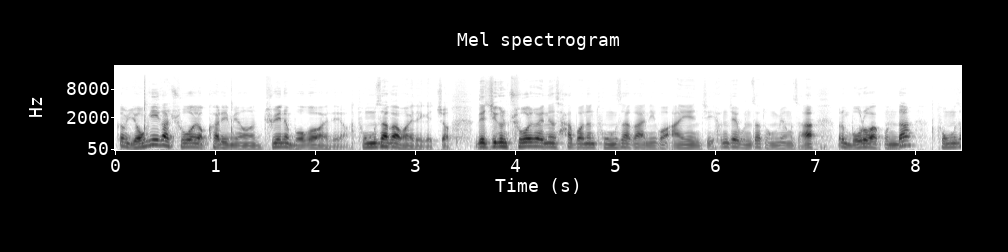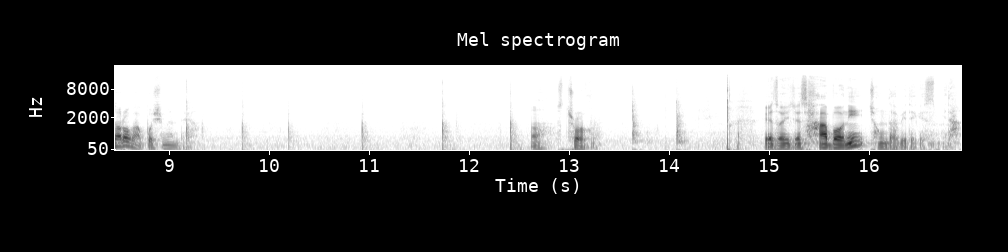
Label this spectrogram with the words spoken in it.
그럼 여기가 주어 역할이면 뒤에는 뭐가 와야 돼요? 동사가 와야 되겠죠. 근데 지금 주어져 있는 4번은 동사가 아니고 ing, 현재 분사, 동명사. 그럼 뭐로 바꾼다? 동사로 바꾸시면 돼요. 어, struggle. 그래서 이제 4번이 정답이 되겠습니다.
